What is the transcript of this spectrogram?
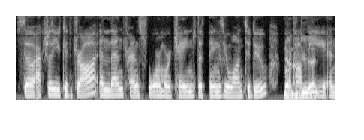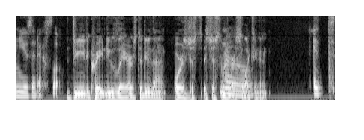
So actually you can draw and then transform or change the things you want to do or now, to copy do that, and use it as well. Do you need to create new layers to do that? Or is just it's just a matter no. of selecting it it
